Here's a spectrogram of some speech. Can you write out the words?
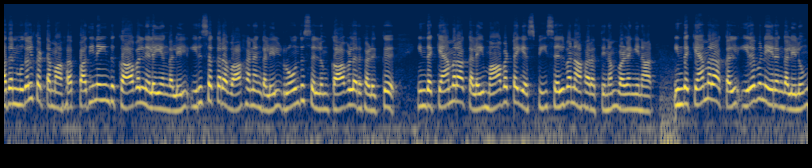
அதன் முதல் கட்டமாக பதினைந்து காவல் நிலையங்களில் இருசக்கர வாகனங்களில் ரோந்து செல்லும் காவலர்களுக்கு இந்த கேமராக்களை மாவட்ட எஸ்பி செல்வநாகரத்தினம் வழங்கினார். இந்த கேமராக்கள் இரவு நேரங்களிலும்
